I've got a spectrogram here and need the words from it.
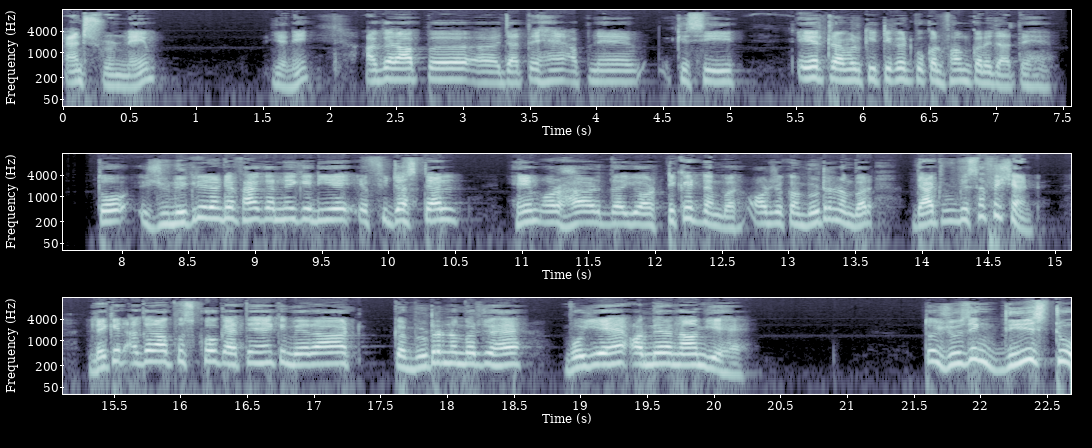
and student name یعنی اگر آپ جاتے ہیں اپنے کسی ایئر ٹریول کی ٹکٹ کو کنفرم کرے جاتے ہیں، تو یونیکلی آئیڈینٹیفائی کرنے کے لیے if you just tell him اور ہر دا یور ٹکٹ نمبر اور جو computer number that would be sufficient لیکن اگر آپ اس کو کہتے ہیں کہ میرا کمپیوٹر نمبر جو ہے وہ یہ ہے اور میرا نام یہ ہے، تو using these two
